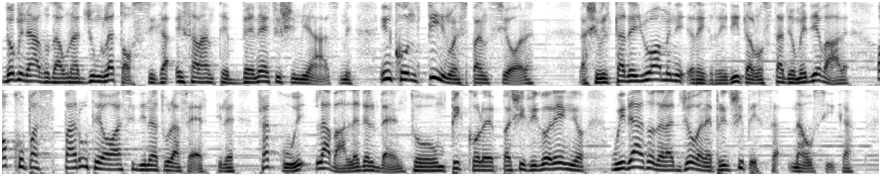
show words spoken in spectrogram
dominato da una giungla tossica esalante benefici miasmi, in continua espansione. La civiltà degli uomini, regredita a uno stadio medievale, occupa sparute oasi di natura fertile, fra cui la Valle del Vento, un piccolo e pacifico regno guidato dalla giovane principessa Nausicaa.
